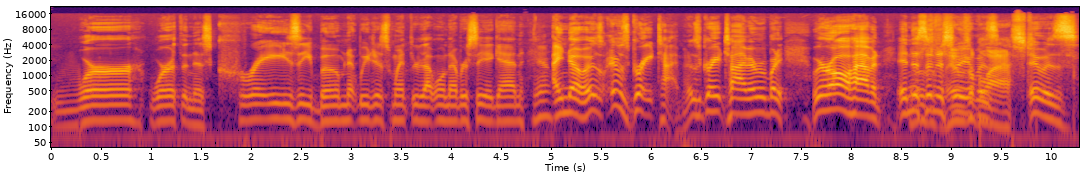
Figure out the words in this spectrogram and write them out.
were worth in this crazy boom that we just went through that we'll never see again. Yeah. I know it was it was great time. It was a great time. Everybody we were all having in this was- it industry was a blast. It was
